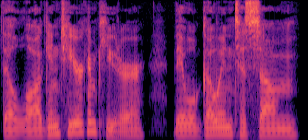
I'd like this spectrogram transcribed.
they'll log into your computer. They will go into some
